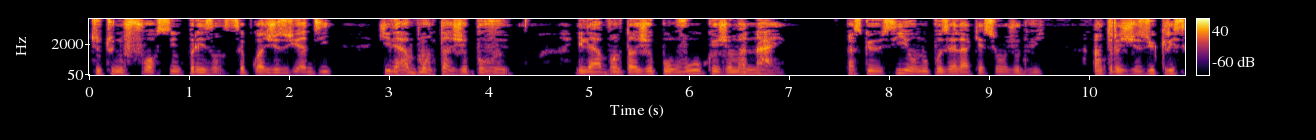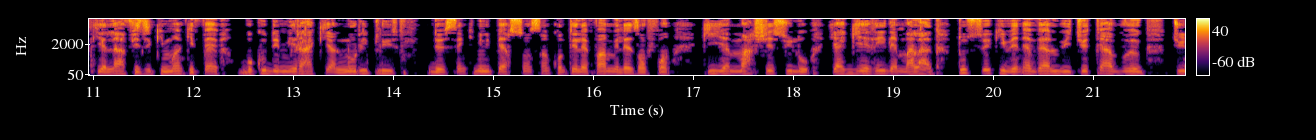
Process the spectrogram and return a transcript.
toute une force, une présence. C'est pourquoi Jésus a dit qu'il est avantageux pour vous. Il est avantageux pour vous que je m'en aille. Parce que si on nous posait la question aujourd'hui, entre Jésus-Christ qui est là physiquement, qui fait beaucoup de miracles, qui a nourri plus de 5000 personnes, sans compter les femmes et les enfants, qui a marché sur l'eau, qui a guéri les malades, tous ceux qui venaient vers lui, tu étais aveugle, tu,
